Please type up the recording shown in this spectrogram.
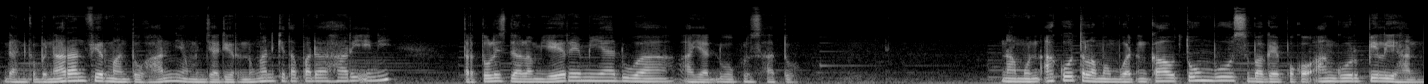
dan kebenaran firman Tuhan yang menjadi renungan kita pada hari ini tertulis dalam Yeremia 2 ayat 21. Namun aku telah membuat engkau tumbuh sebagai pokok anggur pilihan,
